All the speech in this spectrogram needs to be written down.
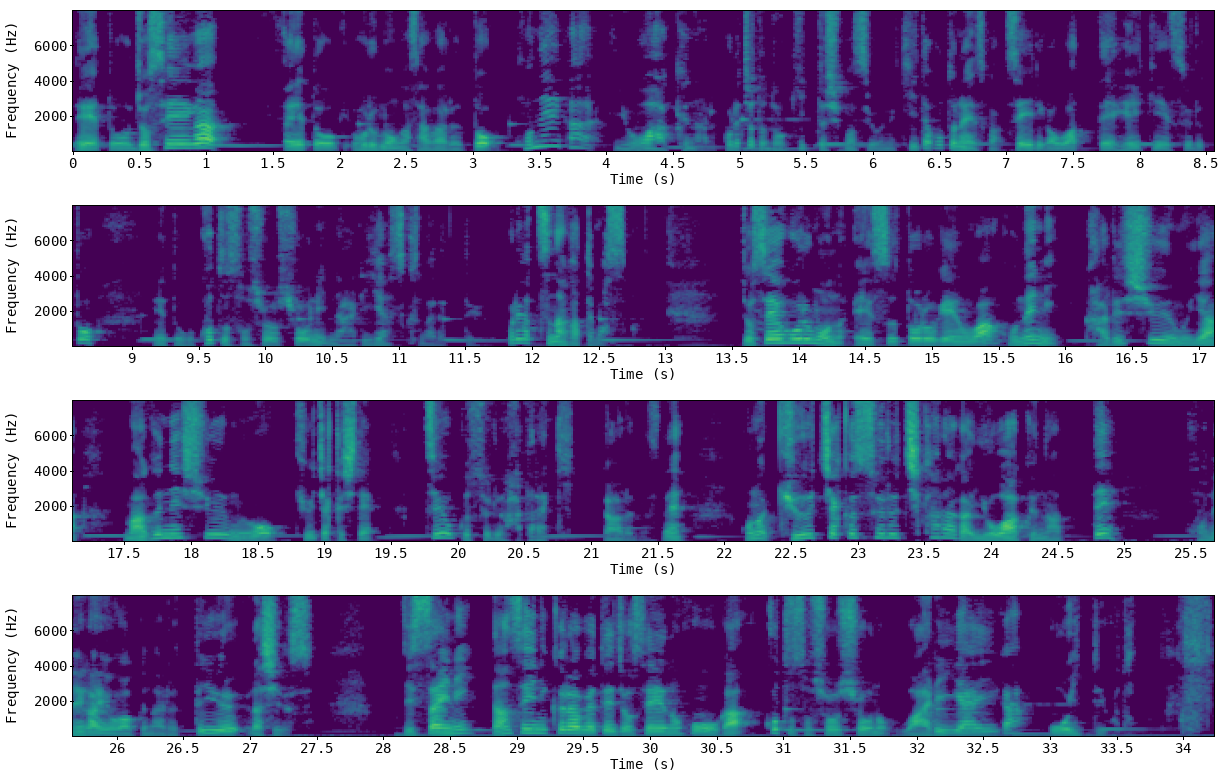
えーと、女性が、えーと、ホルモンが下がると骨が弱くなる。これちょっとドキッとしますよね。聞いたことないですか？生理が終わって閉経すると,、えーと骨粗しょう症になりやすくなるっていう。これがつながってます。女性ホルモンのエストロゲンは骨にカルシウムやマグネシウムを吸着して強くする働きがあるんですね。この吸着する力が弱くなって骨が弱くなるっていうらしいです。実際に男性に比べて女性の方が骨粗しょう症の割合が多いっていうこと。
